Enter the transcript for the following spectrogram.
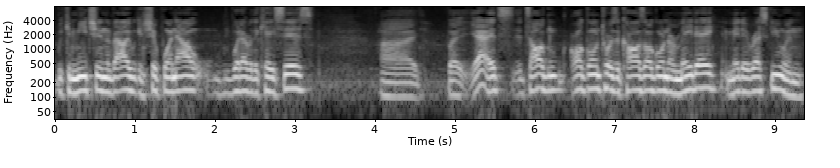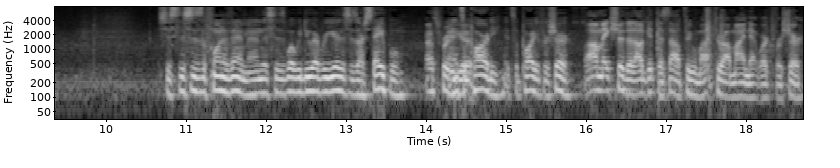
we can meet you in the valley. We can ship one out, whatever the case is. Uh, but yeah, it's it's all all going towards the cause, all going to Mayday and Mayday Rescue, and it's just this is a fun event, man. This is what we do every year. This is our staple. That's pretty and it's a party. It's a party for sure. I'll make sure that I'll get this out through my, throughout my network for sure.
